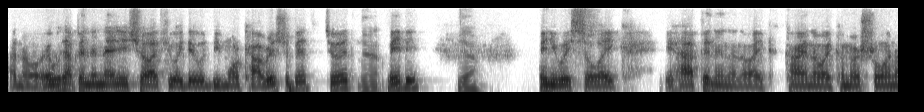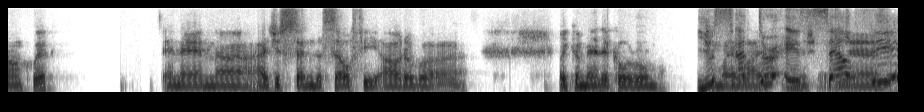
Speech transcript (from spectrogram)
I don't know. It would happen in NHL. I feel like there would be more coverage a bit to it. Yeah. Maybe. Yeah. Anyway, so like it happened, and then like kind of like commercial went on quick, and then uh, I just sent the selfie out of a uh, like a medical room. You sent her a selfie. Yeah.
